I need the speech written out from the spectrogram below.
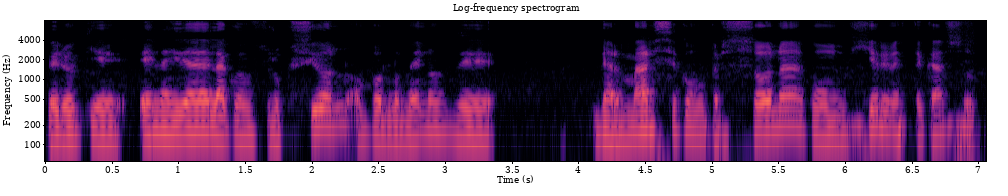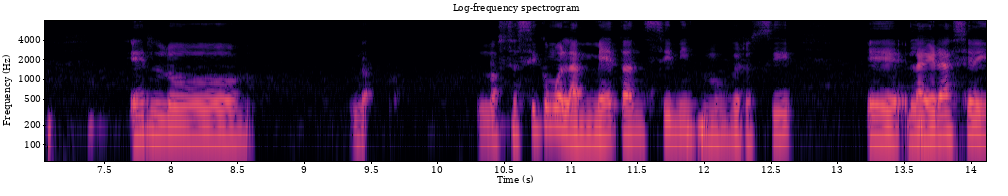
pero que es la idea de la construcción, o por lo menos de, de armarse como persona, como mujer en este caso, es lo, no, no sé si como la meta en sí mismo, pero sí eh, la gracia y,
